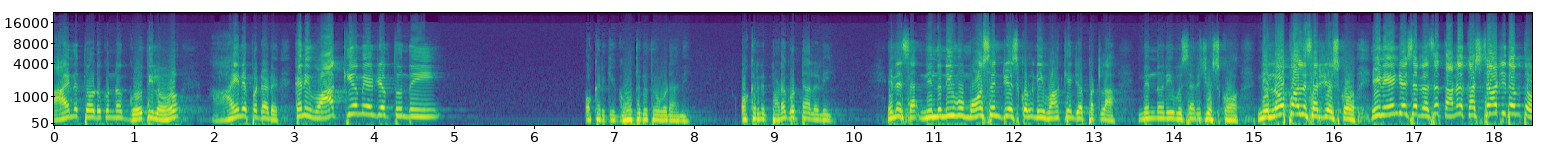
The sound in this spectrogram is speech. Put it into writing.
ఆయన తోడుకున్న గోతిలో ఆయన పడ్డాడు. కానీ వాక్యం ఏం చెప్తుంది? ఒకరికి గోతులు తోవడాని ఒకరిని పడగొట్టాలని నిన్ను నీవు మోసం చేసుకోవాలి నీ వాక్యం చెప్పట్లా. నిన్ను నీవు సరి చేసుకో నీ లోపాలను సరి చేసుకో ఈయన ఏం చేశాడు తెలుసా? తన కష్టార్జితంతో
